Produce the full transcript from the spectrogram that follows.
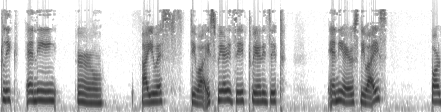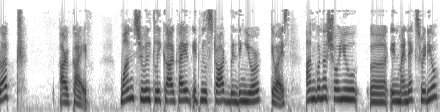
click any uh, iOS device. Where is it? Where is it? Any iOS device. Product archive. Once you will click archive, it will start building your device. I'm gonna show you uh, in my next video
